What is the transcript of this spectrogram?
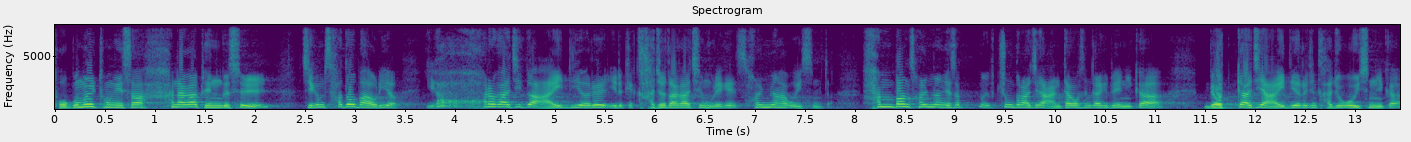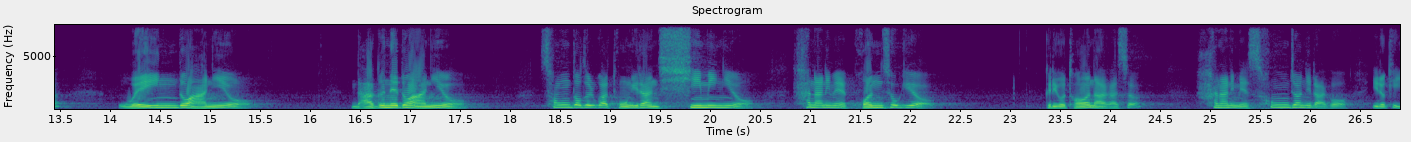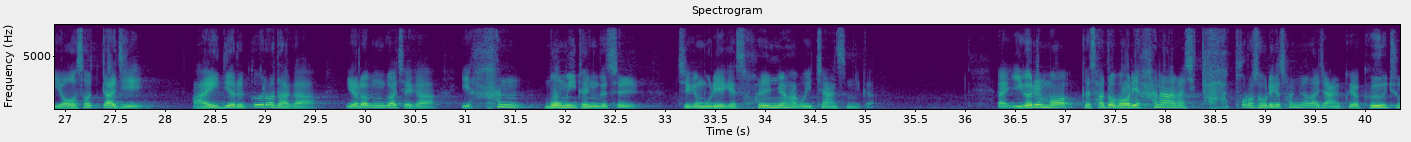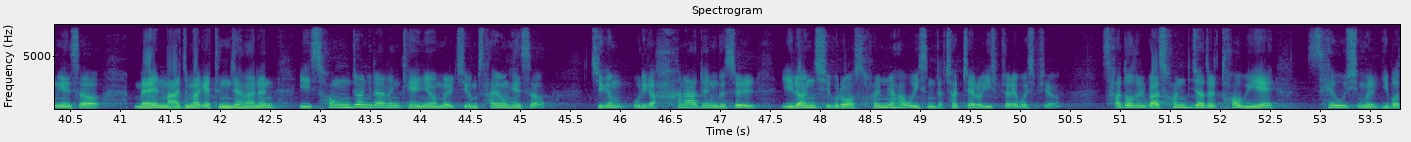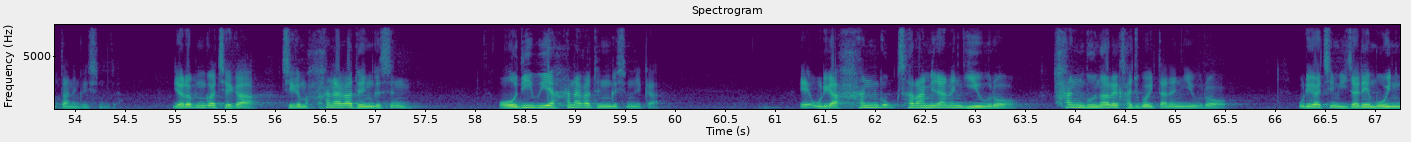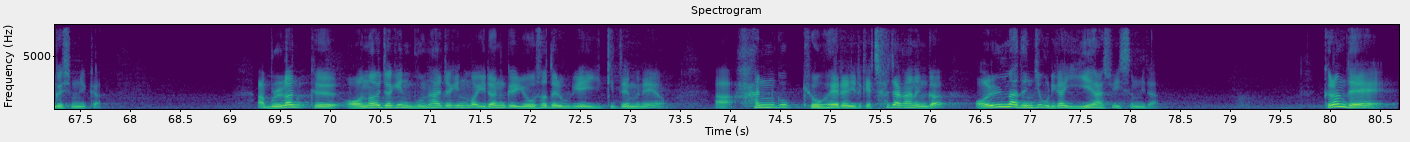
복음을 통해서 하나가 된 것을 지금 사도 바울이요 여러 가지 그 아이디어를 이렇게 가져다가 지금 우리에게 설명하고 있습니다. 한 번 설명해서 충분하지가 않다고 생각이 되니까 몇 가지 아이디어를 지금 가지고 있습니까? 외인도 아니요, 나그네도 아니요, 성도들과 동일한 시민이요, 하나님의 권속이요, 그리고 더 나아가서 하나님의 성전이라고 이렇게 여섯 가지 아이디어를 끌어다가 여러분과 제가 이 한 몸이 된 것을 지금 우리에게 설명하고 있지 않습니까? 아, 이거를 뭐 그 사도 바울이 하나 하나씩 다 풀어서 우리에게 설명하지 않고요. 그 중에서 맨 마지막에 등장하는 이 성전이라는 개념을 지금 사용해서 지금 우리가 하나 된 것을 이런 식으로 설명하고 있습니다. 첫째로 20절에 보십시오. 사도들과 선지자들 터 위에 세우심을 입었다는 것입니다. 여러분과 제가 지금 하나가 된 것은 어디 위에 하나가 된 것입니까? 예, 우리가 한국 사람이라는 이유로 한 문화를 가지고 있다는 이유로 우리가 지금 이 자리에 모인 것입니까? 아, 물론 그 언어적인 문화적인 뭐 이런 그 요소들 우리에 있기 때문에요. 아, 한국 교회를 이렇게 찾아가는 거 얼마든지 우리가 이해할 수 있습니다. 그런데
